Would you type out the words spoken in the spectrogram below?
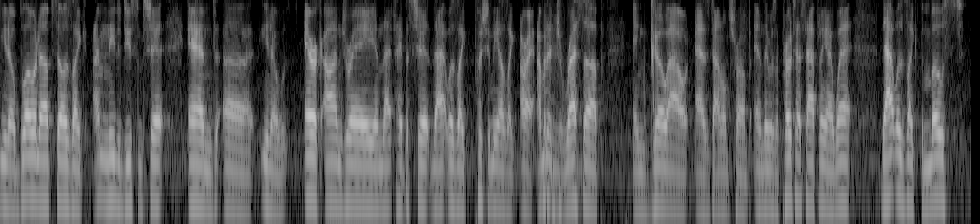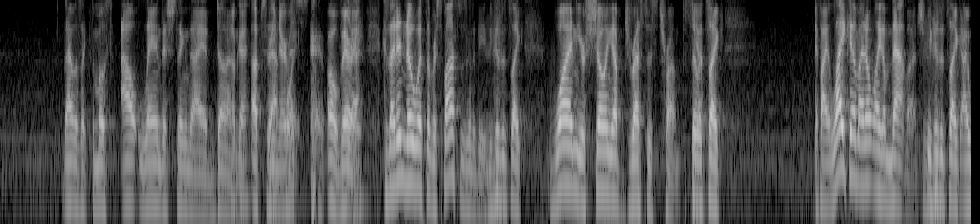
you know blowing up. So I was like, I need to do some shit, and uh, you know Eric Andre and that type of shit. That was like pushing me. I was like, all right, I'm gonna Mhm. dress up and go out as Donald Trump. And there was a protest happening. I went. That was like the most. That was like the most outlandish thing that I had done Okay. up to you that point. oh, very, Yeah. because I didn't know what the response was going to be. Because Mhm. it's like, one, you're showing up dressed as Trump, so Yeah. it's like, if I like him, I don't like him that much because Mhm. it's like I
